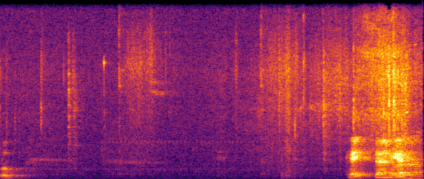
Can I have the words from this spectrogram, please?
Whoop. Okay, down again.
